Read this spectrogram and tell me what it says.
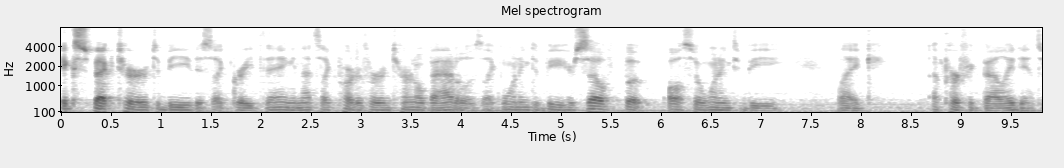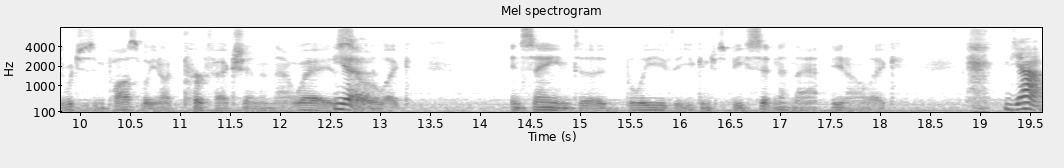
Expect her to be this like great thing. And that's like part of her internal battle is like wanting to be herself, but also wanting to be like a perfect ballet dancer, which is impossible. You know, like perfection in that way is Yeah. so like insane to believe that you can just be sitting in that, you know, like. Yeah,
